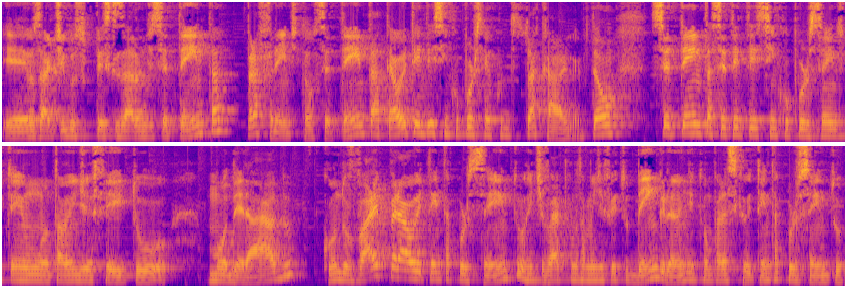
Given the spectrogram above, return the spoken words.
é, os artigos pesquisaram de 70 para frente, então 70 até 85% da carga. Então 70 a 75% tem um tamanho de efeito moderado quando vai para 80%, a gente vai para um tamanho de efeito bem grande, então parece que 80%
